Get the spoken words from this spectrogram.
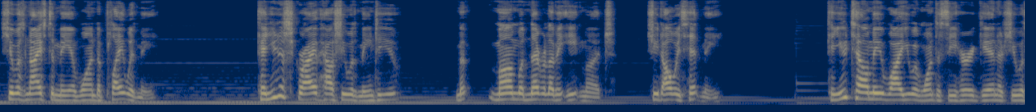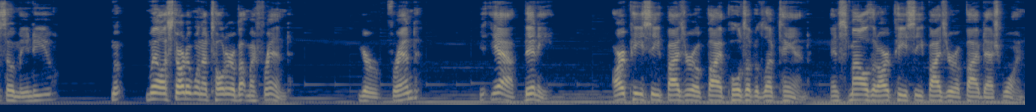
She was nice to me and wanted to play with me. Can you describe how she was mean to you? M Mom would never let me eat much. She'd always hit me. Can you tell me why you would want to see her again if she was so mean to you? M well, it started when I told her about my friend. Your friend? Yeah, Benny. RPC-505 pulls up his left hand, and smiles at RPC-505-1.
